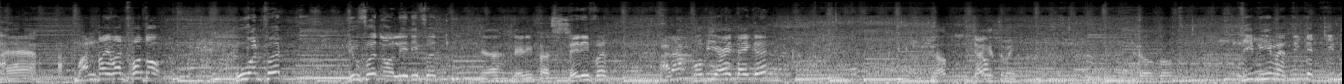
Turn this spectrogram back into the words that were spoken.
man. One by one photo. Who want first? You first or lady first? Yeah, very fast. Lady first. Anna, go behind tiger. যাও আগে তুমি গো গো Give him a ticket. Give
